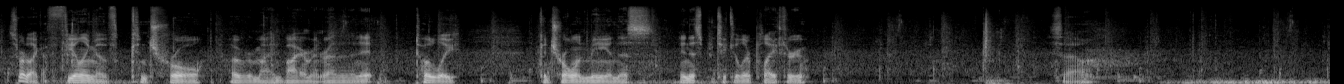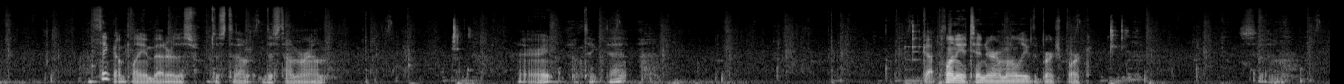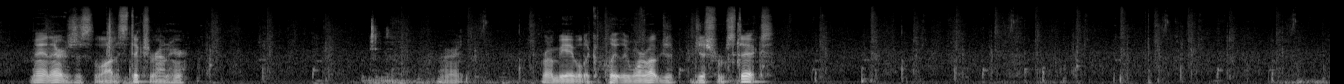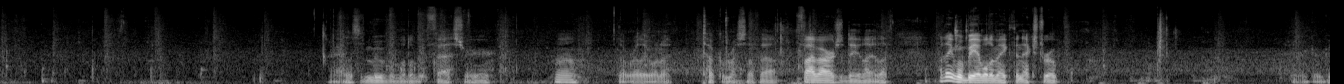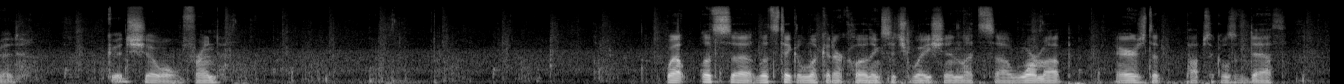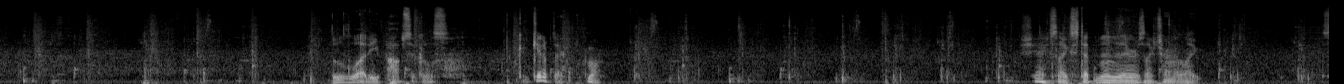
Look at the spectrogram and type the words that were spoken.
sort of like a feeling of control over my environment rather than it totally controlling me in this in this particular playthrough. So I think I'm playing better this this time this time around. All right, I'll take that. Got plenty of tinder. I'm gonna leave the birch bark. So, man, there's just a lot of sticks around here. All right, we're gonna be able to completely warm up just just from sticks. All right, let's move a little bit faster here. Well, don't really want to tucker myself out. Five hours of daylight left. I think we'll be able to make the next rope. There we go, good. Good show, old friend. Well, let's uh, let's take a look at our clothing situation. Let's uh, warm up. There's the popsicles of death. Bloody popsicles. Okay, get up there. Come on. She acts like stepping into there is like trying to like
